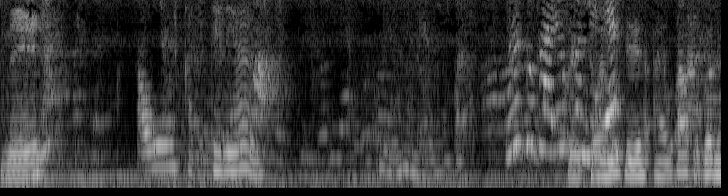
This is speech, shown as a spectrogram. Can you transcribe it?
네 tàu. Hạt tê lia cho anh chị ai tao tụi con.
